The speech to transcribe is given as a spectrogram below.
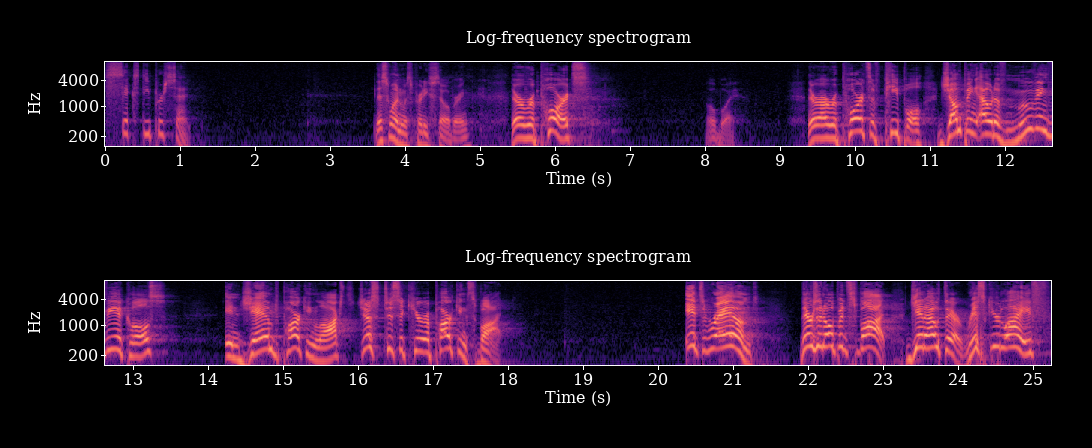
60%. This one was pretty sobering. There are reports, oh boy, there are reports of people jumping out of moving vehicles in jammed parking lots just to secure a parking spot. It's rammed. There's an open spot. Get out there, risk your life,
